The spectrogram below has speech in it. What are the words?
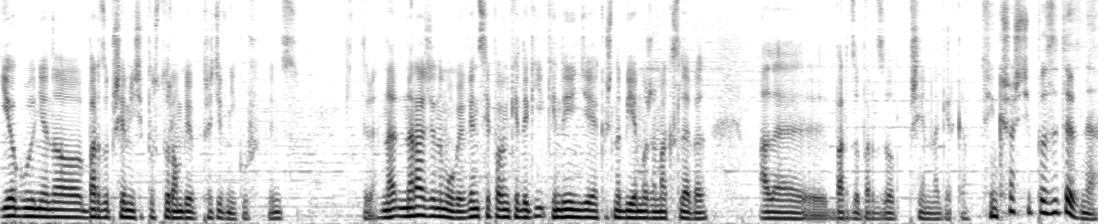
i ogólnie no bardzo przyjemnie się po prostu rąbię przeciwników, więc tyle. Na, na razie no mówię, więcej powiem kiedy, kiedy indziej, jak już nabiję może max level, ale bardzo, bardzo przyjemna gierka. w większości pozytywne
